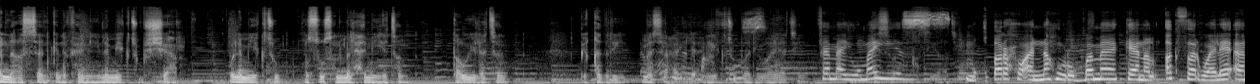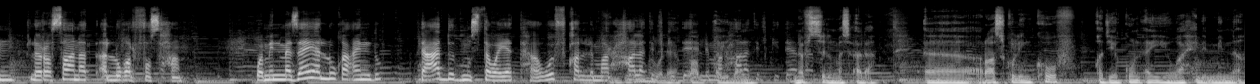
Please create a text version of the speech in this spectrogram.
أن غسان كنفاني لم يكتب الشعر ولم يكتب نصوصا ملحمية طويلة بقدر ما سعى إلى أن يكتب روايات فما يميز مقترح أنه ربما كان الأكثر ولاء لرصانة اللغة الفصحى. ومن مزايا اللغة عنده تعدد مستوياتها وفقا لمرحلة الكتاب لمرحلة الكتاب نفس المسألة. آه راسكولينكوف قد يكون أي واحد منا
